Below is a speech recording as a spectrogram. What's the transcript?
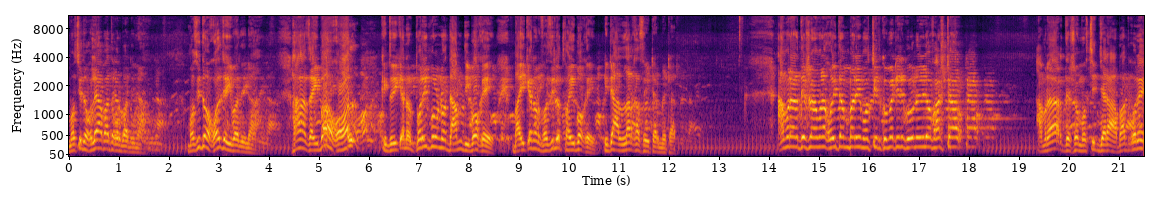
মসজিদ হলে আবাদ করবানি না। মসজিদে অকল যাইবানি না। হ্যাঁ যাইবা অকল, কিন্তু ইখানোর পরিপূর্ণ দাম দিব কে বা ইখানোর ফজিলত পাইব কে এটা আল্লাহর কাছে এটার মেটার আমরা দেশে আমরা কইতাম পারি মসজিদ কমিটির গুণ হইল ফাস্টার আমরা দেশ মসজিদ যারা আবাদ করে,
